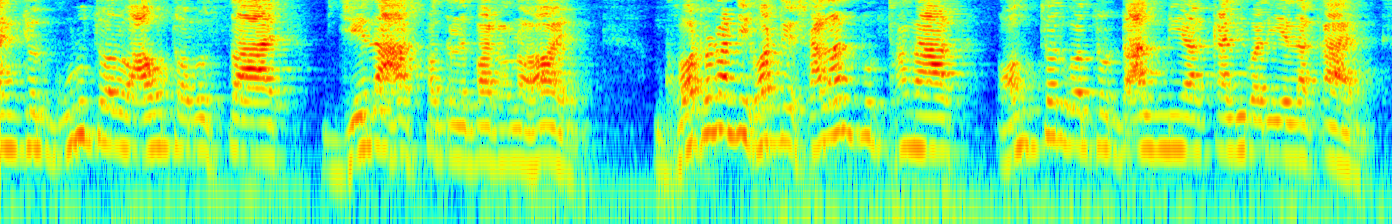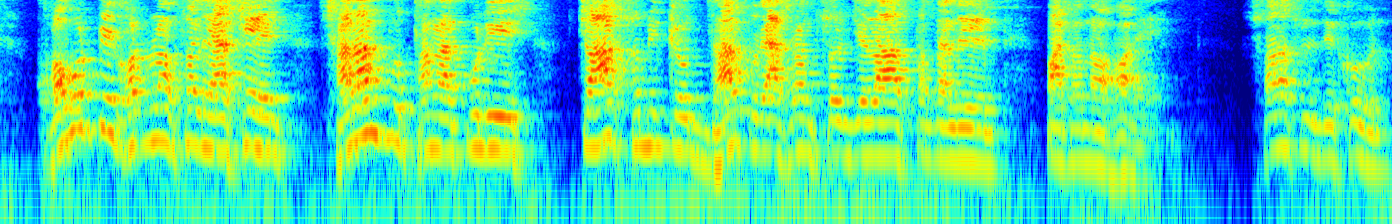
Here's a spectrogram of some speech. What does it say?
একজন গুরুতর আহত অবস্থায় জেলা হাসপাতালে পাঠানো হয়। ঘটনাটি ঘটে সালানপুর থানার অন্তর্গত ডালমিয়া কালীবাড়ি এলাকায়। খবর পেয়ে ঘটনাস্থলে আসেন সালানপুর থানার পুলিশ চার শ্রমিককে উদ্ধার করে আসানসোল জেলা হাসপাতালে পাঠানো হয়। সরাসরি দেখুন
